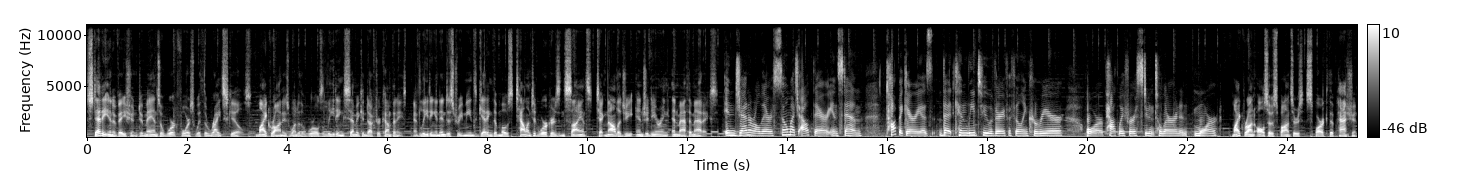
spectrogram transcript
Steady innovation demands a workforce with the right skills. Micron is one of the world's leading semiconductor companies, and leading an industry means getting the most talented workers in science, technology, engineering, and mathematics. In general, there is so much out there in STEM topic areas that can lead to a very fulfilling career or pathway for a student to learn more. Micron also sponsors Spark the Passion,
